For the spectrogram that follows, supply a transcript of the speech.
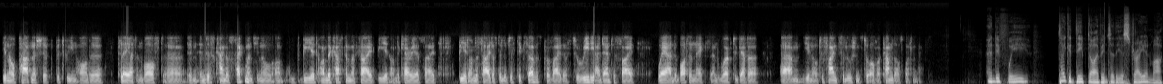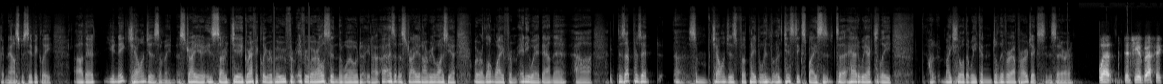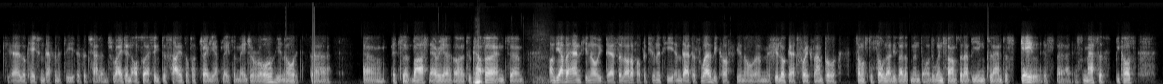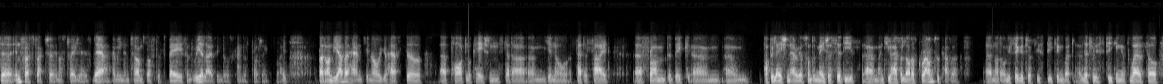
you know, partnership between all the players involved uh, in in this kind of segment. You know, uh, be it on the customer side, be it on the carrier side, be it on the side of the logistics service providers, to really identify where are the bottlenecks and work together. Um, you know, to find solutions to overcome those bottlenecks. And if we take a deep dive into the Australian market now specifically, are there unique challenges? I mean, Australia is so geographically removed from everywhere else in the world. You know, as an Australian, I realise yeah, we're a long way from anywhere down there. Uh, does that present uh, some challenges for people in the logistics space? To how do we actually uh, make sure that we can deliver our projects in this area? Well, the geographic uh, location definitely is a challenge, right? And also, I think the size of Australia plays a major role. You know, it's uh, um, it's a vast area uh, to cover. And um, on the other hand, you know, there's a lot of opportunity in that as well, because, you know, um, if you look at, for example, some of the solar developments or the wind farms that are being planned, the scale is, uh, is massive because the infrastructure in Australia is there. I mean, in terms of the space and realizing those kind of projects, right? But on the other hand, you know, you have still uh, port locations that are, um, you know, set aside from the big um, um, population areas, from the major cities, um, and you have a lot of ground to cover, uh, not only figuratively speaking, but uh, literally speaking as well. So,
